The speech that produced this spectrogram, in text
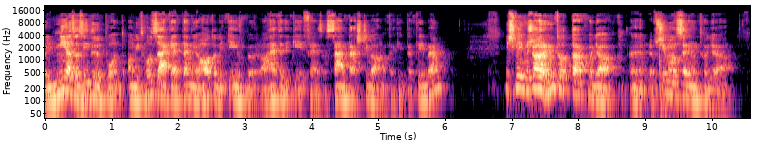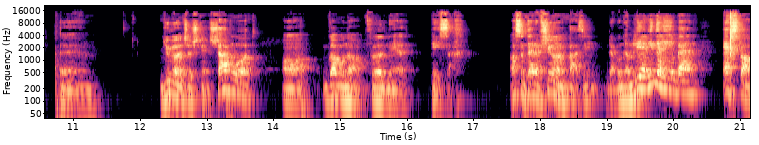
hogy mi az az időpont, amit hozzá kell tenni a hatodik évből a hetedik évhez a szántás tilalma tekintetében, és végül is arra jutottak, hogy a, a Simon szerint, hogy a, a gyümölcsösnél Sávuot, a gabona földnél Pészach. Azt mondta erre Simon Pázi, de mondom, Liel idejében ezt a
